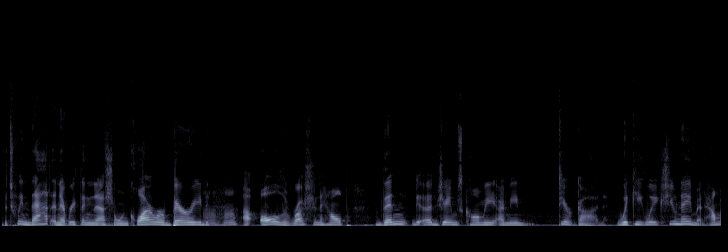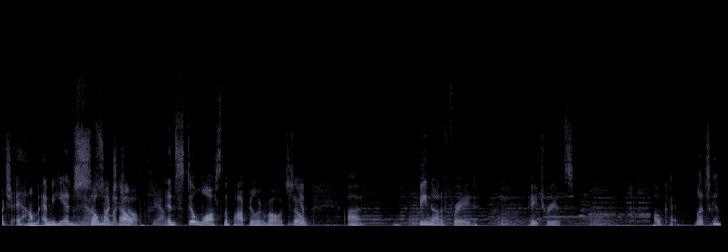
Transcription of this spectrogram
between that and everything, the National Enquirer buried, uh, all the Russian help, then uh, James Comey. I mean, dear God, WikiLeaks, you name it. How much? How? I mean, he had know, so, so much, much help, help, yeah. and still lost the popular vote. So, Yep. uh, be not afraid, patriots. Okay, let's get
